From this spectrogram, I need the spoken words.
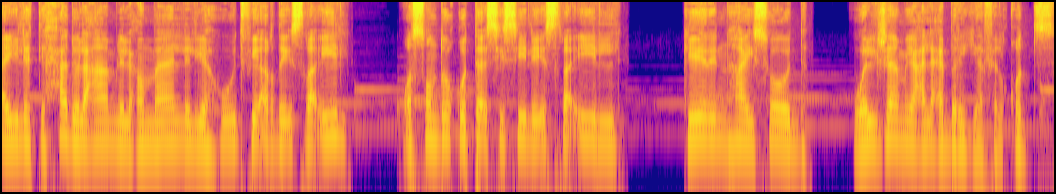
أي الاتحاد العام للعمال لليهود في أرض إسرائيل والصندوق التأسيسي لإسرائيل كيرن هايسود والجامعة العبرية في القدس.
